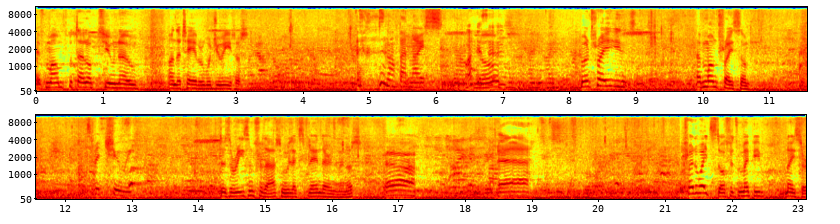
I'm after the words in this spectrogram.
If Mom put that up to you now on the table, would you eat it? It's not that nice. What is no. it? Go and try. Have Mom try some. It's a bit chewy. There's a reason for that, and we'll explain there in a minute. Ah. Uh, try the white stuff, it might be nicer.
